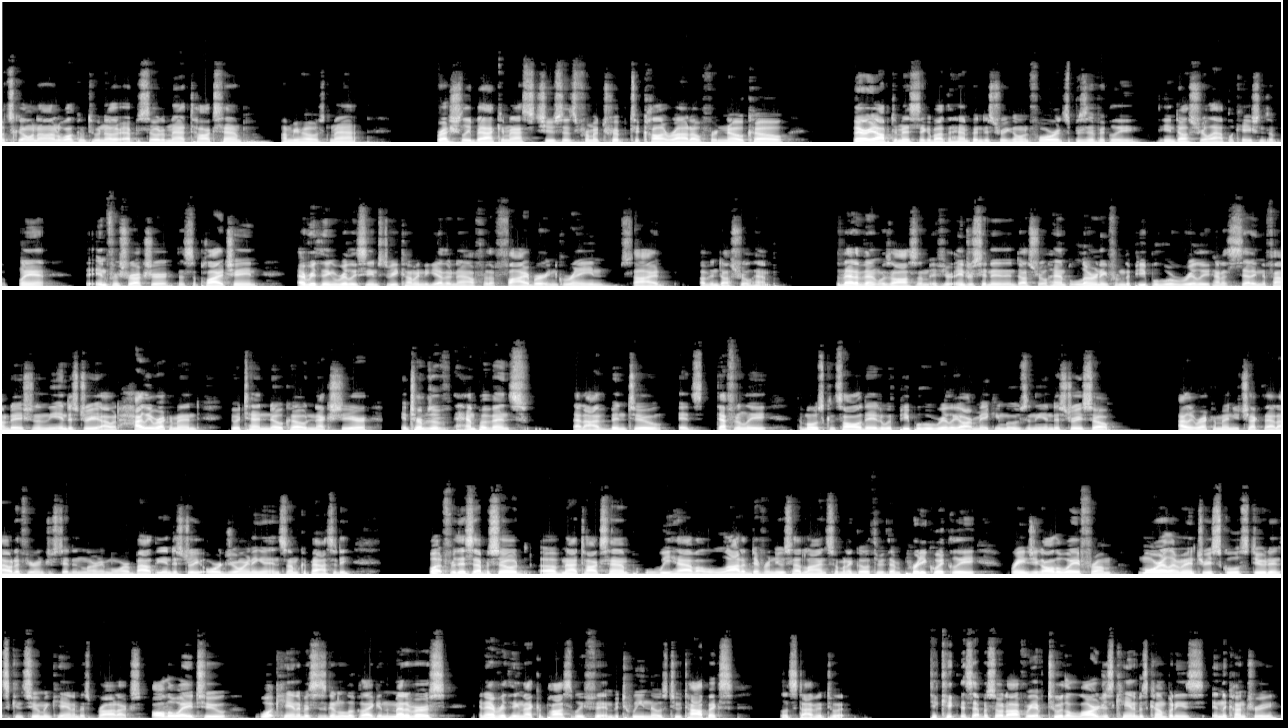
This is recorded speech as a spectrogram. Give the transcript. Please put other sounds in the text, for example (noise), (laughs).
What's going on? Welcome to another episode of Matt Talks Hemp. I'm your host, Matt. Freshly back in Massachusetts from a trip to Colorado for NOCO. Very optimistic about the hemp industry going forward, specifically the industrial applications of the plant, the infrastructure, the supply chain. Everything really seems to be coming together now for the fiber and grain side of industrial hemp. So that event was awesome. If you're interested in industrial hemp, learning from the people who are really kind of setting the foundation in the industry, I would highly recommend you attend NOCO next year. In terms of hemp events that I've been to, it's definitely the most consolidated with people who really are making moves in the industry. So highly recommend you check that out if you're interested in learning more about the industry or joining it in some capacity. But for this episode of Matt Talks Hemp, we have a lot of different news headlines. So I'm going to go through them pretty quickly, ranging all the way from more elementary school students consuming cannabis products, all the way to what cannabis is going to look like in the metaverse and everything that could possibly fit in between those two topics. Let's dive into it. To kick this episode off, we have two of the largest cannabis companies in the country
